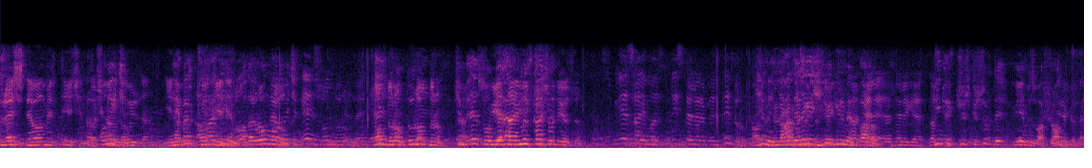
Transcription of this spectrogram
Süreç devam ettiği için Ha, başkan onun da için. o yüzden yeni Ya ben aday yeni. değilim, aday olmadığım için En son durum ne? Son durum, son durum. Şimdi en son Üye sayımız kaç mı diyorsun? Üye sayımız, listelerimiz ne durumda? Şimdi daha delege işine girmedi. Pardon. dele- delege nasıl 1300 küsur de üyemiz var şu anda gönder.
